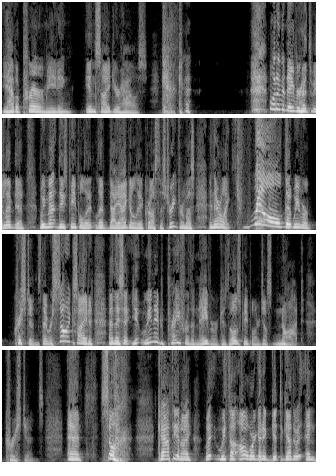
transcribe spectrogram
you have a prayer meeting inside your house. One of the neighborhoods we lived in, we met these people that lived diagonally across the street from us, and they were like thrilled that we were Christians. They were so excited, and they said, We need to pray for the neighbor because those people are just not Christians. And so Kathy and I, we thought, oh, we're going to get together. And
